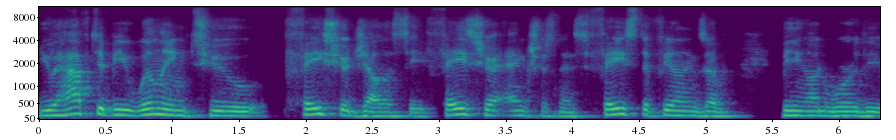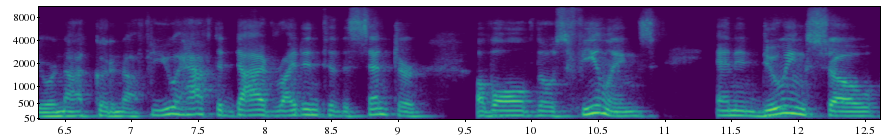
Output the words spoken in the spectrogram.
You have to be willing to face your jealousy, face your anxiousness, face the feelings of being unworthy or not good enough. You have to dive right into the center of all of those feelings. And in doing so,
